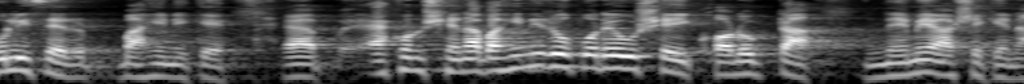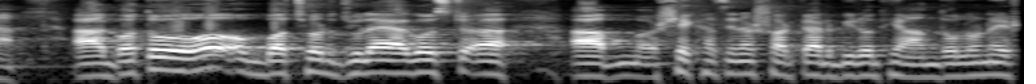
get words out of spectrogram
পুলিশের বাহিনীকে। এখন সেনাবাহিনীর ওপরেও সেই খড়গটা নেমে আসে কিনা। গত বছর জুলাই, আগস্ট শেখ হাসিনা সরকার বিরোধী আন্দোলনের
